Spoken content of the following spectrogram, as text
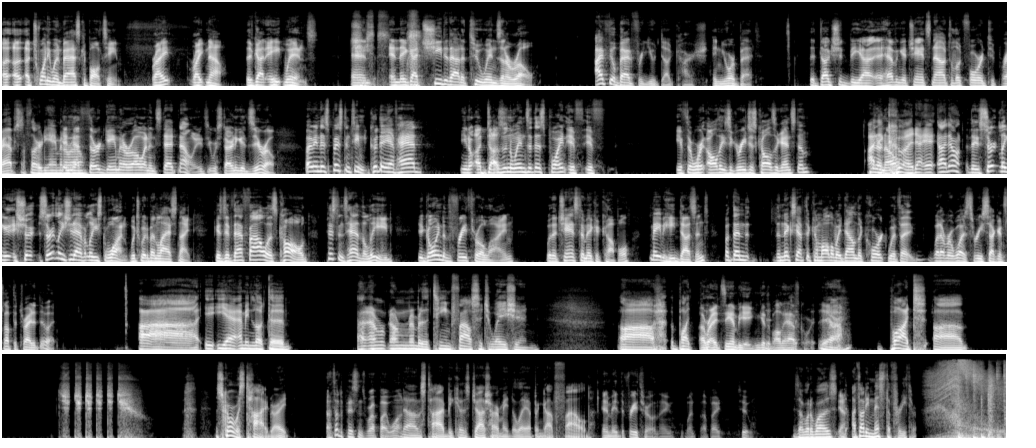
a, a 20 win basketball team, right? Right now, they've got eight wins, and Jesus. and they got cheated out of two wins in a row. I feel bad for you, Doug Karsch, and your bet. That Doug should be uh, having a chance now to look forward to perhaps The third game in a in that third game in a row, and instead, no, it's, we're starting at zero. But I mean, this Piston team could they have had, you know, a dozen wins at this point if if if there weren't all these egregious calls against them? I don't They know. Could I, I don't. They certainly certainly should have at least one, which would have been last night. Because if that foul is called, Pistons had the lead. You're going to the free throw line with a chance to make a couple. Maybe he doesn't, but then the, Knicks have to come all the way down the court with a whatever it was, three seconds left to try to do it. Uh yeah. I mean, look, the I don't, I don't remember the team foul situation. Uh, but All right, it's the NBA. You can get the ball to half court. yeah, but uh, the score was tied, right? I thought the Pistons were up by one No, it was tied because Josh Hart made the layup and got fouled. and made the free throw, and they went up by two. Is that what it was? Yeah. I thought he missed the free throw.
